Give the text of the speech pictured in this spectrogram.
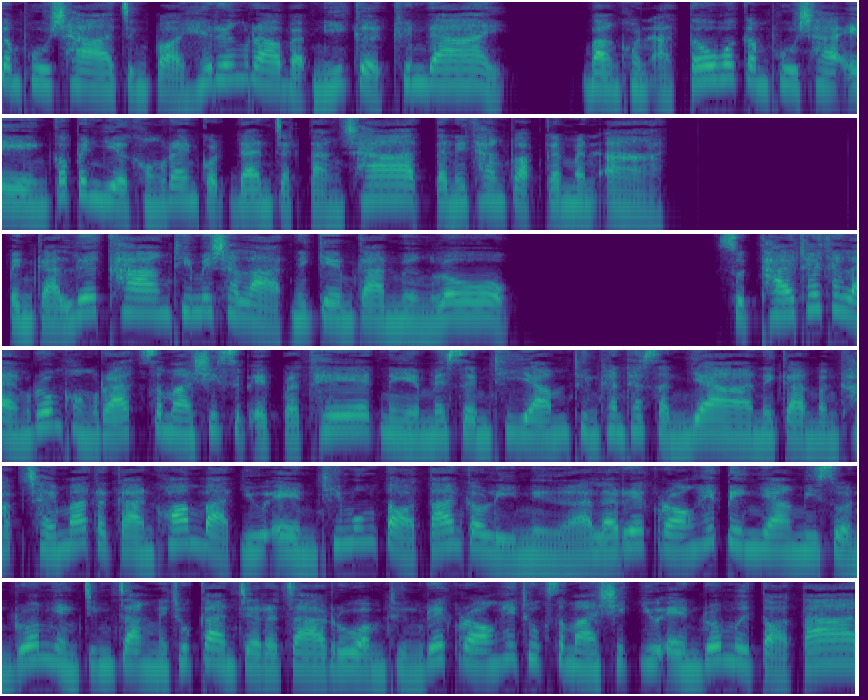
กัมพูชาจึงปล่อยให้เรื่องราวแบบนี้เกิดขึ้นได้ บางคนอาจโต้ว่ากัมพูชาเองก็เป็นเหยื่อของแรงกดดันจากต่างชาติ แต่ในทางกลับกันมันอาจ เป็นการเลือกข้างที่ไม่ฉลาดในเกมการเมืองโลก สุดท้ายถ้อยแถลงร่วมของรัฐสมาชิก 11 ประเทศใน MSM ที่ย้ำถึงคันธสัญญาในการบังคับใช้มาตรการคว่ำบาตร UN ที่มุ่งต่อต้านเกาหลีเหนือ และเรียกร้องให้ปิงยางมีส่วนร่วมอย่างจริงจังในทุกการเจรจารวมถึงเรียกร้องให้ทุกสมาชิก UN ร่วมมือต่อต้าน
